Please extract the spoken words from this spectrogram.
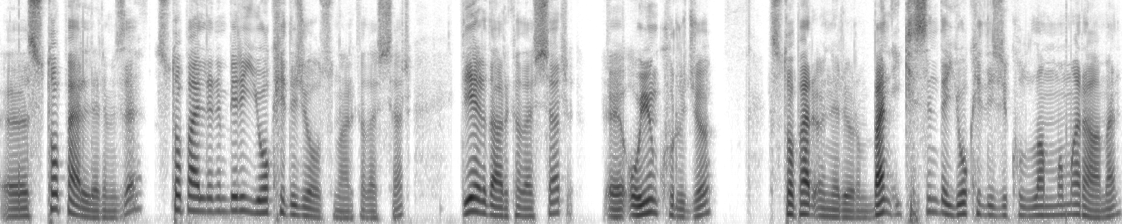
e, stoperlerimize. Stoperlerin biri yok edici olsun arkadaşlar. Diğeri de arkadaşlar e, oyun kurucu. Stoper öneriyorum. Ben ikisini de yok edici kullanmama rağmen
